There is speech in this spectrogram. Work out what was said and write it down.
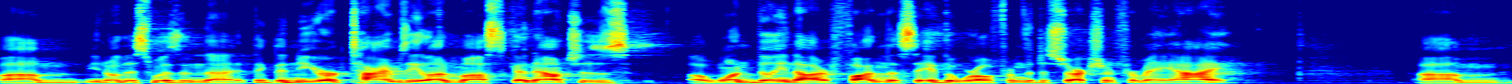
Um, you know, this was in the, I think the New York Times. Elon Musk announces a $1 billion fund to save the world from the destruction from AI. Um,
